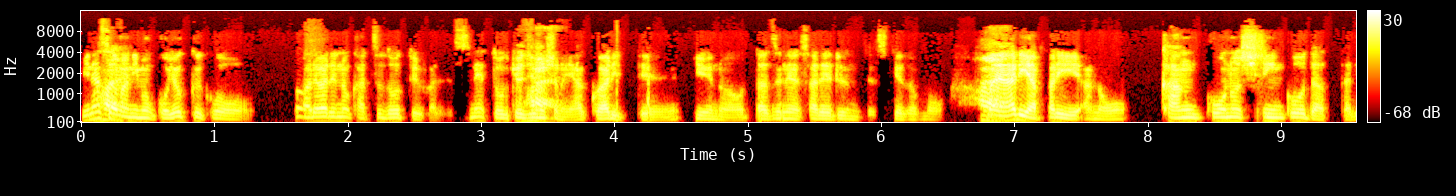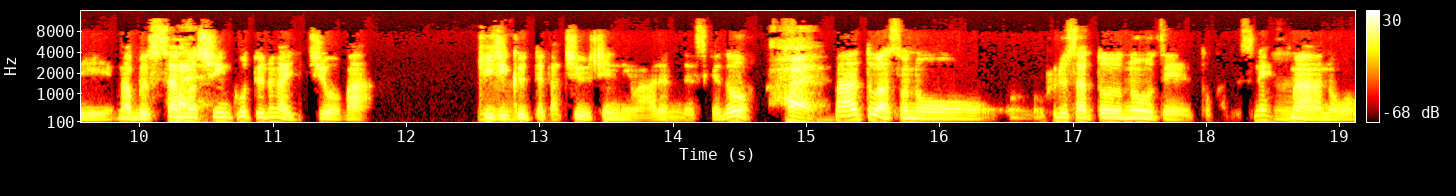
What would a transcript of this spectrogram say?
皆様にもこう、よくこう、我々の活動というかですね、東京事務所の役割っていうのはお尋ねされるんですけども、はい、まあ、やはりやっぱり、あの、観光の振興だったり、まあ、物産の振興というのが一応、まあ、基軸っていうか中心にはあるんですけど、はい。まあ、あとはその、ふるさと納税とかですね。うん、まあ、あの、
